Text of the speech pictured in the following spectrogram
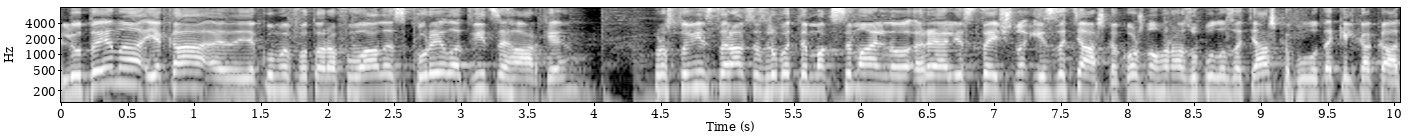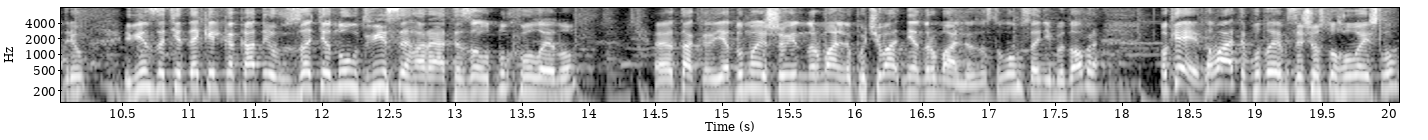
людина, яка, е, яку ми фотографували, скурила дві цигарки. Просто він старався зробити максимально реалістично і затяжка. Кожного разу була затяжка, було декілька кадрів. І він за ті декілька кадрів затягнув дві сигарети за одну хвилину. Е, так, я думаю, що він нормально почуває. Ні, нормально, за столом все ніби добре. Окей, давайте подивимося, що з того вийшло.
